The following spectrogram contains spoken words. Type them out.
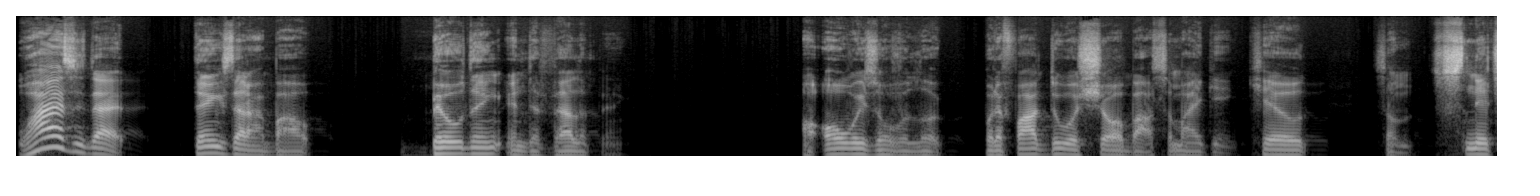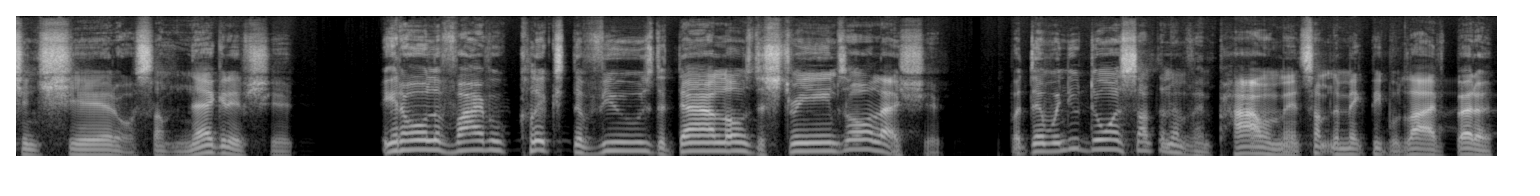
why is it that things that are about building and developing are always overlooked? But if I do a show about somebody getting killed, some snitching shit, or some negative shit, you get all the viral clicks, the views, the downloads, the streams, all that shit. But then when you're doing something of empowerment, something to make people's lives better,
